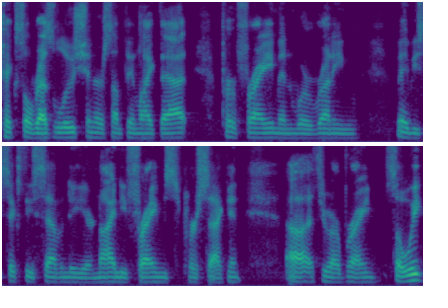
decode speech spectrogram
pixel resolution or something like that per frame, and we're running maybe 60, 70, or 90 frames per second uh, through our brain. So we,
